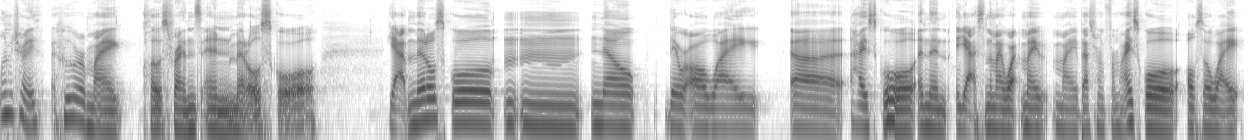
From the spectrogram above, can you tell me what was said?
let me try to who are my close friends in middle school yeah middle school mm-mm, no they were all white uh high school and then yes and then my my my best friend from high school also white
